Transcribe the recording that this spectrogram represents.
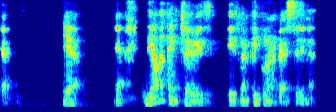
Yeah. Yeah. Yeah. The other thing too is is when people are invested in it,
